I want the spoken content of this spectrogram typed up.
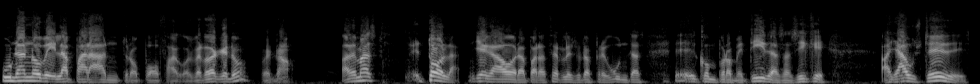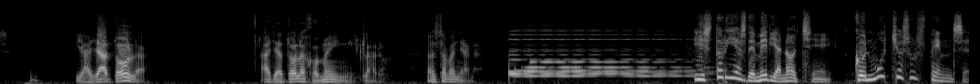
una novela para antropófagos, ¿verdad que no? Pues no. Además, Tola llega ahora para hacerles unas preguntas eh, comprometidas, así que allá ustedes y allá Tola. Ayatola Khomeini, claro. Hasta mañana. Historias de medianoche, con mucho suspense.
